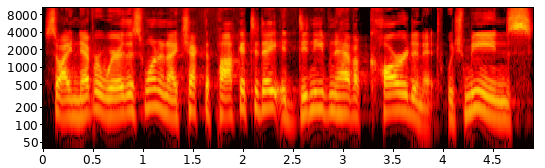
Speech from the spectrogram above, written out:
So I never wear this one and I checked the pocket today. It didn't even have a card in it, which means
